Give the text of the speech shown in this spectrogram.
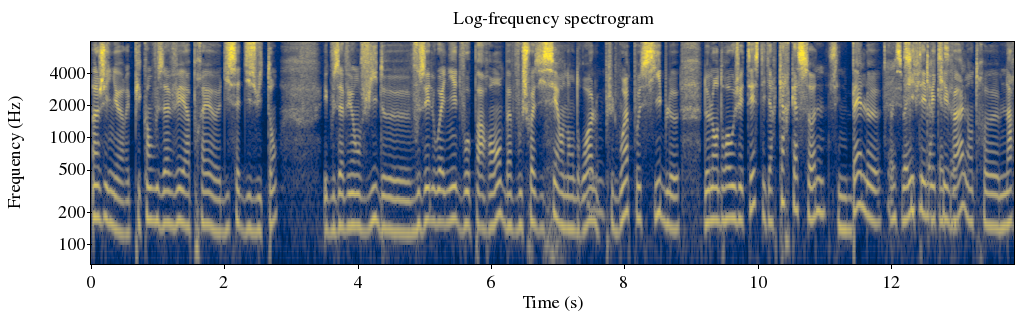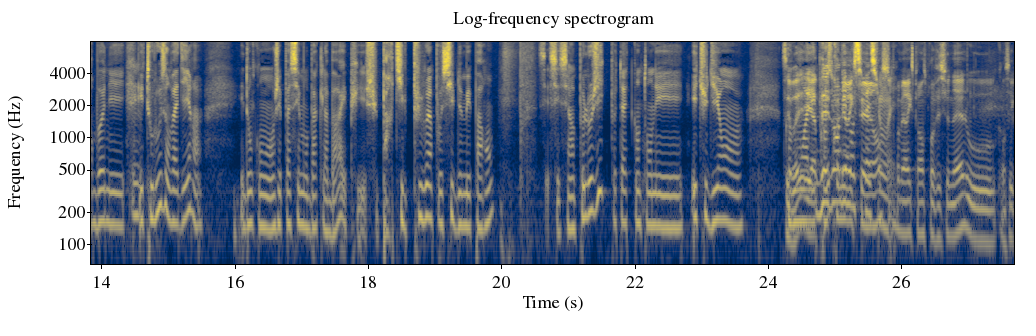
ingénieur. Et puis quand vous avez après euh, 17-18 ans et que vous avez envie de vous éloigner de vos parents, bah, vous choisissez un endroit mmh. le plus loin possible de l'endroit où j'étais, c'est-à-dire Carcassonne. C'est une belle oui, cité médiévale entre Narbonne et, mmh. et, Toulouse, on va dire. Et donc j'ai passé mon bac là-bas et puis je suis partie le plus loin possible de mes parents. C'est un peu logique peut-être quand on est étudiant. C'est vrai. Moi, et après, première expérience, ouais. première expérience professionnelle ou quand c'est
